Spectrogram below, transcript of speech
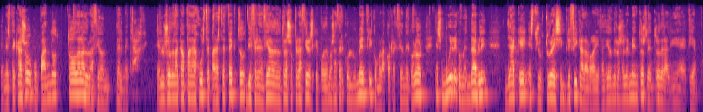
en este caso ocupando toda la duración del metraje. El uso de la capa de ajuste para este efecto, diferenciado de otras operaciones que podemos hacer con Lumetri, como la corrección de color, es muy recomendable ya que estructura y simplifica la organización de los elementos dentro de la línea de tiempo.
